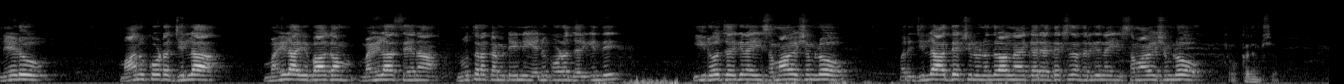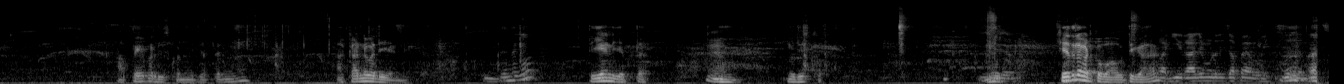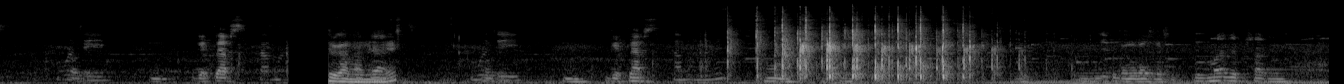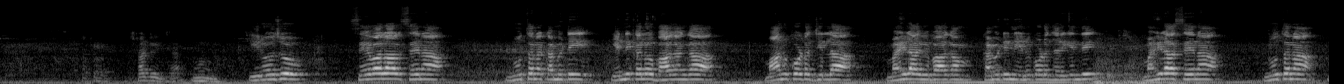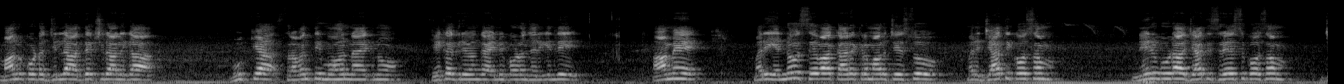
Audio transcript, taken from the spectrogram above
నేడు మానుకోట జిల్లా మహిళా విభాగం మహిళా సేన నూతన కమిటీని ఎన్నుకోవడం జరిగింది. ఈరోజు జరిగిన ఈ సమావేశంలో మరి జిల్లా అధ్యక్షులు నందలాల్ నాయక్ గారి అధ్యక్షతన జరిగిన ఈ సమావేశంలో ఒక్క నిమిషం. ఆ పేపర్ తీసుకొని మీరు చెప్తాను నేను ఆ కండువ తీయండి. ఎందుకు? తీయండి చెప్తా. నువ్వు తీసుకో. చేతిలో పట్టుకో బాబు ఉత్తిగా. ఈ Rajamurthy get claps get claps ఈరోజు సేవాలాల్ సేన నూతన కమిటీ ఎన్నికలో భాగంగా మానుకోట జిల్లా మహిళా విభాగం కమిటీని ఎన్నుకోవడం జరిగింది. మహిళా సేన నూతన మానుకోట జిల్లా అధ్యక్షురాలిగా ముఖ్య స్రవంతి మోహన్ నాయక్ను ఏకగ్రీవంగా ఎన్నుకోవడం జరిగింది. ఆమె మరి ఎన్నో సేవా కార్యక్రమాలు చేస్తూ మరి జాతి కోసం నేను కూడా జాతి శ్రేయస్సు కోసం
